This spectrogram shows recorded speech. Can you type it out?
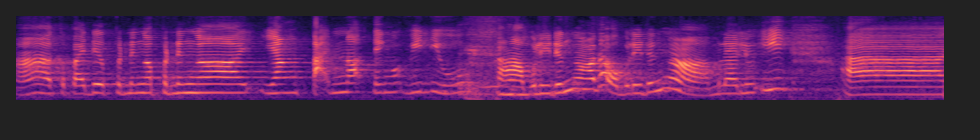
Ha, kepada pendengar-pendengar yang tak nak tengok video, ha, boleh dengar tau, boleh dengar melalui uh,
